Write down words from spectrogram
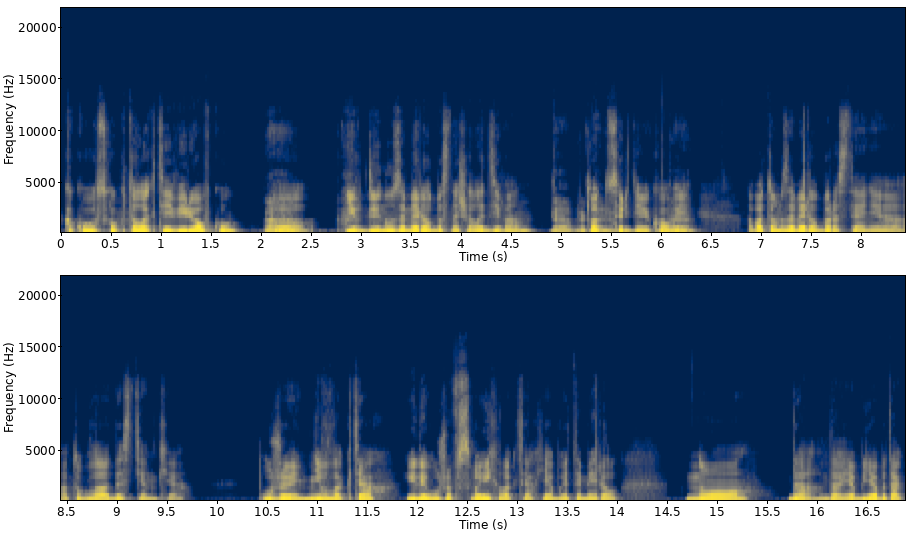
какую сколько-то локтей веревку Ага. и в длину замерил бы сначала диван, да, прикольно. тот средневековый, Да. а потом замерил бы расстояние от угла до стенки. Уже не в локтях или уже в своих локтях я бы это мерил, но да, да, я бы, я бы так,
